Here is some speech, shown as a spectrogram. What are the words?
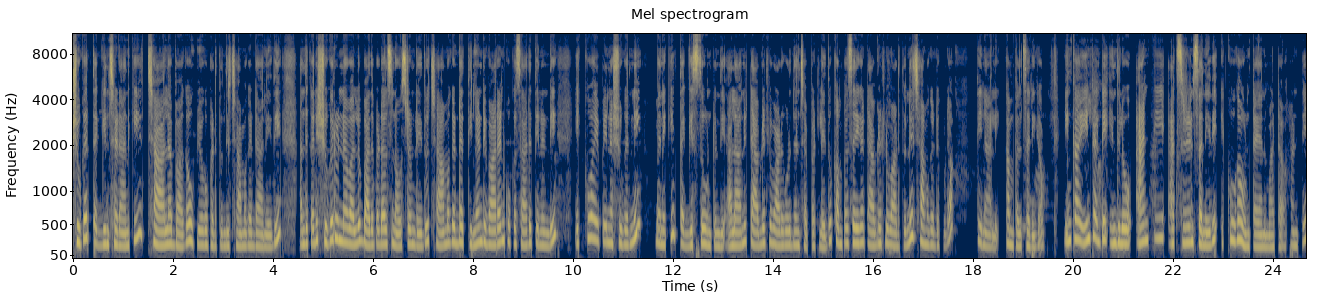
షుగర్ తగ్గించడానికి చాలా బాగా ఉపయోగపడుతుంది చామగడ్డ అనేది. అందుకని షుగర్ ఉన్న వాళ్ళు బాధపడాల్సిన అవసరం లేదు. చామగడ్డ తినండి వారానికి ఒకసారి తినండి. ఎక్కువ అయిపోయిన షుగర్ని మనకి తగ్గిస్తూ ఉంటుంది. అలా అని ట్యాబ్లెట్లు వాడకూడదని చెప్పట్లేదు. కంపల్సరీగా ట్యాబ్లెట్లు వాడుతూనే చామగడ్డ కూడా తినాలి కంపల్సరీగా. ఇంకా ఏంటంటే ఇందులో యాంటీ ఆక్సిడెంట్స్ అనేది ఎక్కువగా ఉంటాయన్నమాట. అంటే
